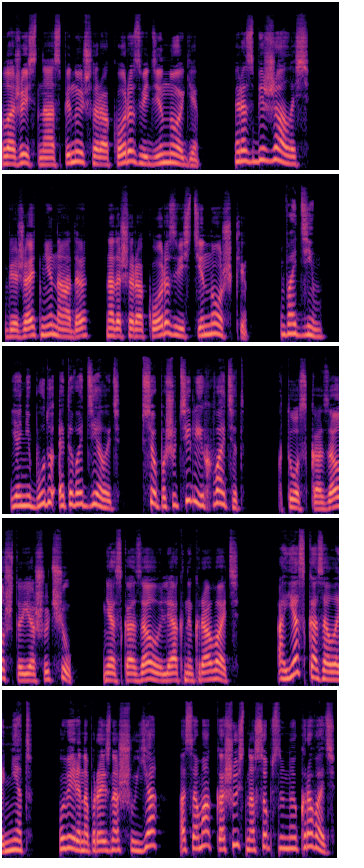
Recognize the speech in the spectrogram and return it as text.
ложись на спину и широко разведи ноги. Разбежалась. Бежать не надо, надо широко развести ножки. Вадим, я не буду этого делать. Все, пошутили и хватит. Кто сказал, что я шучу? Я сказал, ляг на кровать. А я сказала нет. Уверенно произношу я, а сама кашусь на собственную кровать.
